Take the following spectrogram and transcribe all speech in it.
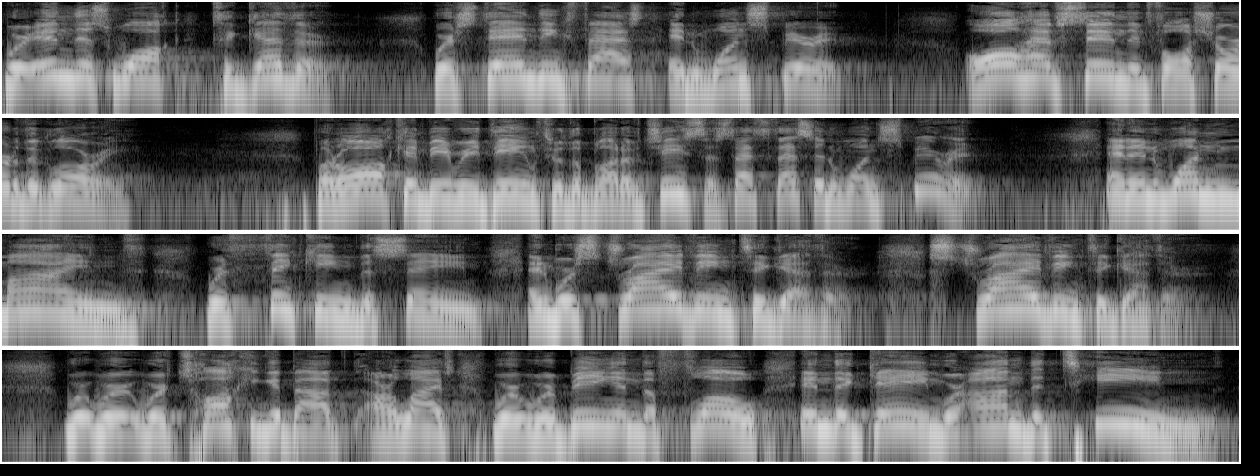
We're in this walk together. We're standing fast in one spirit. All have sinned and fall short of the glory, but all can be redeemed through the blood of Jesus. That's that's in one spirit. And in one mind, we're thinking the same and we're striving together, striving together. We're, we're, we're talking about our lives. We're, we're being in the flow, in the game. We're on the team.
